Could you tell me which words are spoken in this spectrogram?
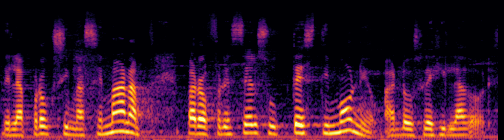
de la próxima semana para ofrecer su testimonio a los legisladores.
